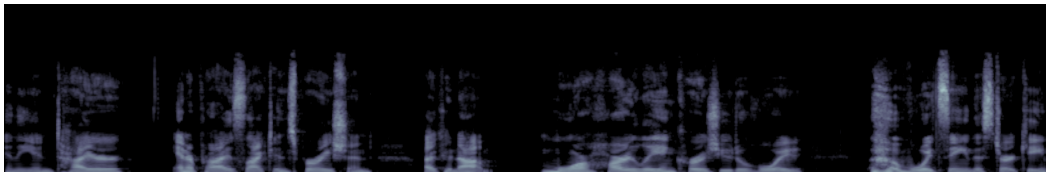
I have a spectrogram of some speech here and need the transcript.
and the entire enterprise lacked inspiration. I could not more heartily encourage you to avoid avoid seeing this turkey.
